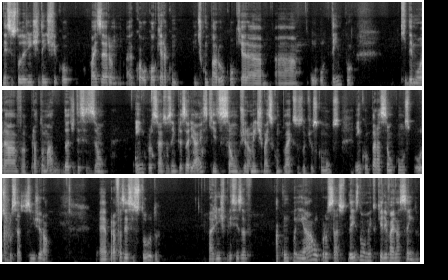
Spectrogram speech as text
Nesse estudo a gente identificou quais eram, qual, qual que era, a gente comparou qual que era a, o, o tempo que demorava para tomada de decisão em processos empresariais, que são geralmente mais complexos do que os comuns, em comparação com os, os processos em geral. É, para fazer esse estudo, a gente precisa acompanhar o processo desde o momento que ele vai nascendo.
